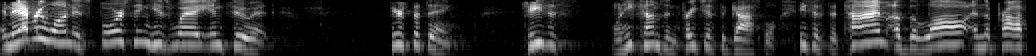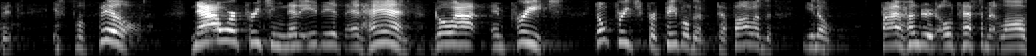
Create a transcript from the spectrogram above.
and everyone is forcing his way into it. Here's the thing. Jesus, when he comes and preaches the gospel, he says, The time of the law and the prophets is fulfilled. Now we're preaching that it is at hand. Go out and preach. Don't preach for people to, to follow the, you know, 500 Old Testament laws.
